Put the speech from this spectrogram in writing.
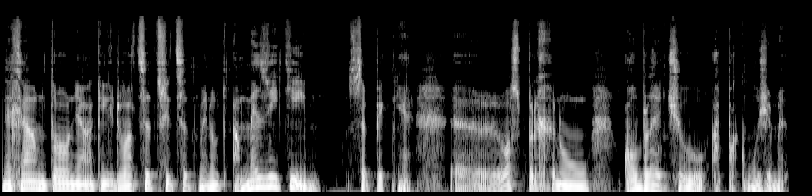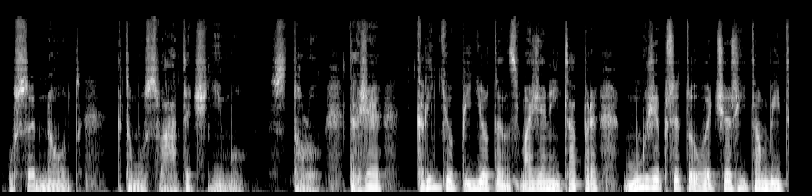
Nechám to nějakých 20-30 minut a mezi tím se pěkně e, osprchnu, obleču a pak můžeme usednout k tomu svátečnímu stolu. Takže klíďo píďo, ten smažený kapr, může před tou večeří tam být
